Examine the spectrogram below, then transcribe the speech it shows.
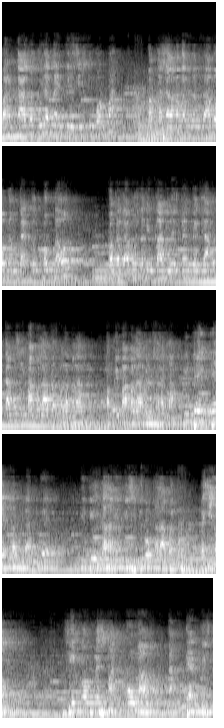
Barkada ko yan, 1964 pa. Magkasama kami ng Davao ng tatlong taong taon. Pagkatapos naging cabinet member niya ako, tapos ipapalaban, pala pala, ako ipapalaban sa kanya. Hindi, hindi, sabi niya, hindi. Hindi ka, hindi si Digong kalaban mo. Eh sino? Si Congressman Ungaw ng 3rd District.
